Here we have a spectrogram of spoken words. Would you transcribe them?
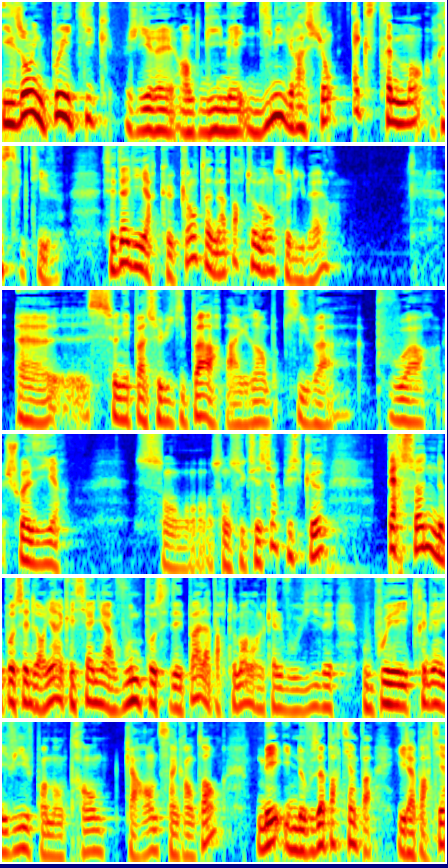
ils ont une politique, je dirais, entre guillemets, d'immigration extrêmement restrictive. C'est-à-dire que quand un appartement se libère, euh, ce n'est pas celui qui part, par exemple, qui va pouvoir choisir son, son, successeur, puisque personne ne possède rien à Christiania. Vous ne possédez pas l'appartement dans lequel vous vivez. Vous pouvez très bien y vivre pendant 30, 40, 50 ans, mais il ne vous appartient pas. Il appartient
